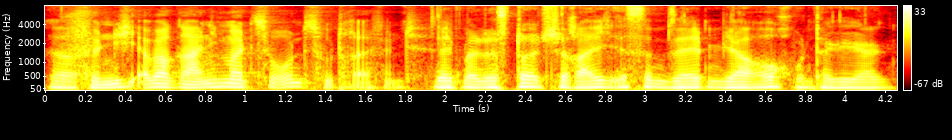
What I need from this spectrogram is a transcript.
Ja. Finde ich aber gar nicht mal so unzutreffend. Ich meine, das Deutsche Reich ist im selben Jahr auch untergegangen.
